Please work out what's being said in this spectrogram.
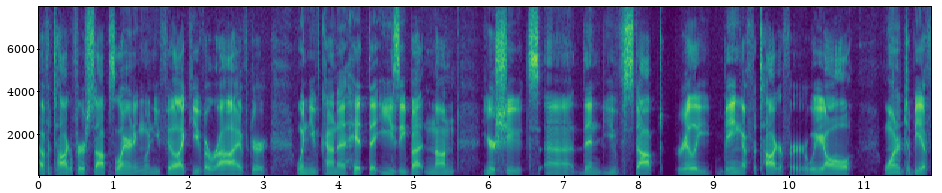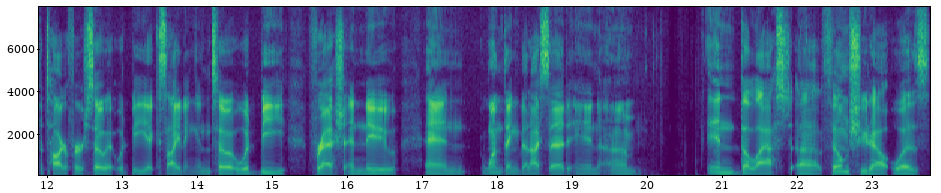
a photographer stops learning, when you feel like you've arrived, or when you've kind of hit the easy button on your shoots, uh, then you've stopped really being a photographer. We all wanted to be a photographer so it would be exciting and so it would be fresh and new. And one thing that I said in um, in the last uh, film shootout was,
